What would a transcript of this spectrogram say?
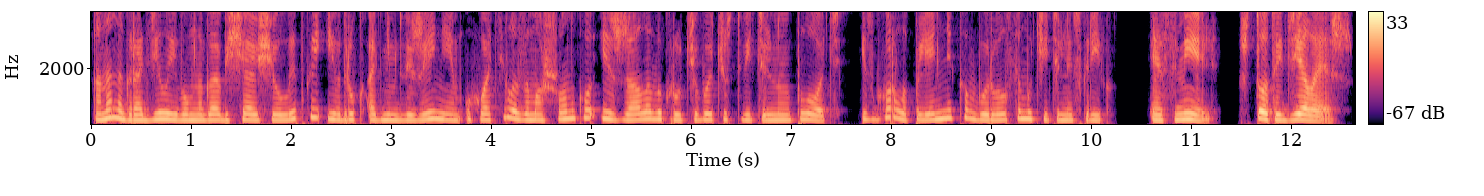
Она наградила его многообещающей улыбкой и вдруг одним движением ухватила за мошонку и сжала, выкручивая чувствительную плоть. Из горла пленника вырвался мучительный вскрик. «Эсмель, что ты делаешь?»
